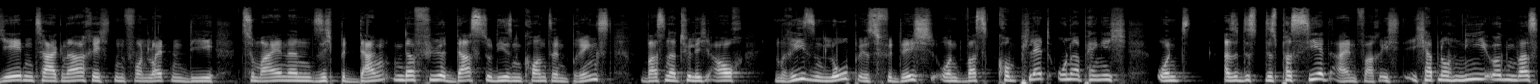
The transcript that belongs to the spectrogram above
jeden Tag Nachrichten von Leuten, die zum einen sich bedanken dafür, dass du diesen Content bringst, was natürlich auch ein Riesenlob ist für dich und was komplett unabhängig und also das, das passiert einfach. Ich, ich habe noch nie irgendwas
